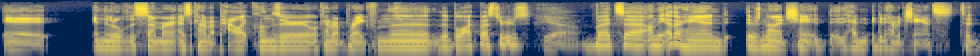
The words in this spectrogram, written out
It, in the middle of the summer as kind of a palate cleanser or kind of a break from the the blockbusters. Yeah. But uh, on the other hand, there's not a chance. It hadn't. It didn't have a chance to.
